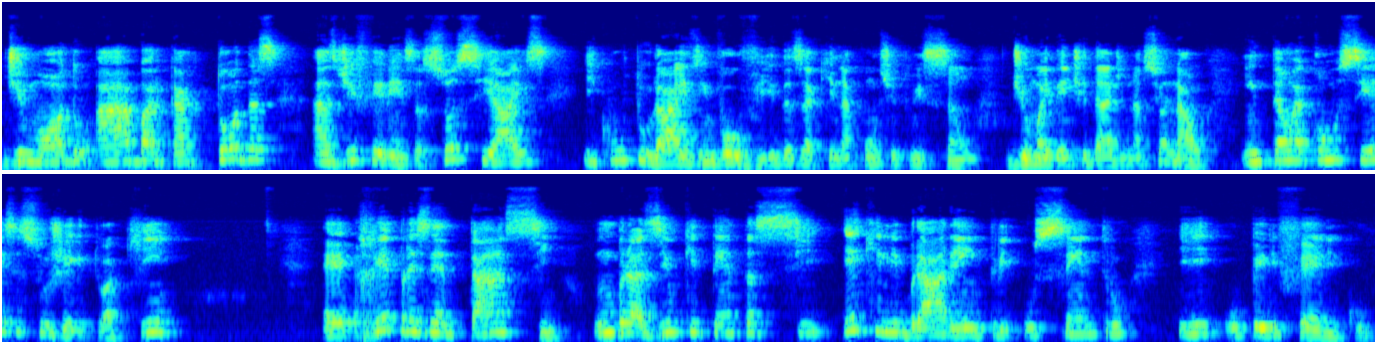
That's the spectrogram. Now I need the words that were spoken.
de modo a abarcar todas as diferenças sociais e culturais envolvidas aqui na constituição de uma identidade nacional. Então é como se esse sujeito aqui é, representasse um Brasil que tenta se equilibrar entre o centro e o periférico.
